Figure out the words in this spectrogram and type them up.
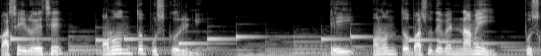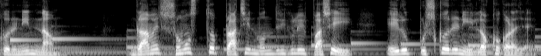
পাশেই রয়েছে অনন্ত পুষ্করিণী। এই অনন্ত বাসুদেবের নামেই পুষ্করিণীর নাম। গ্রামের সমস্ত প্রাচীন মন্দিরগুলির পাশেই এইরূপ পুষ্করিণী লক্ষ্য করা যায়।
